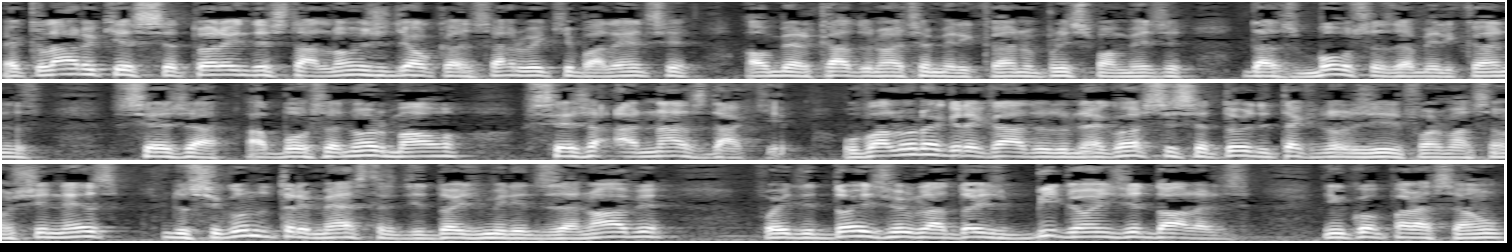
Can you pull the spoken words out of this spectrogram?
É claro que esse setor ainda está longe de alcançar o equivalente ao mercado norte-americano, principalmente das bolsas americanas, seja a bolsa normal, seja a Nasdaq. O valor agregado do negócio e setor de tecnologia de informação chinês do segundo trimestre de 2019 foi de 2,2 bilhões de dólares, em comparação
